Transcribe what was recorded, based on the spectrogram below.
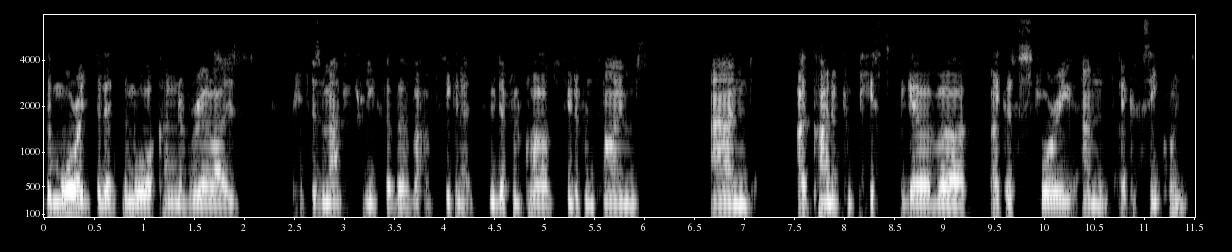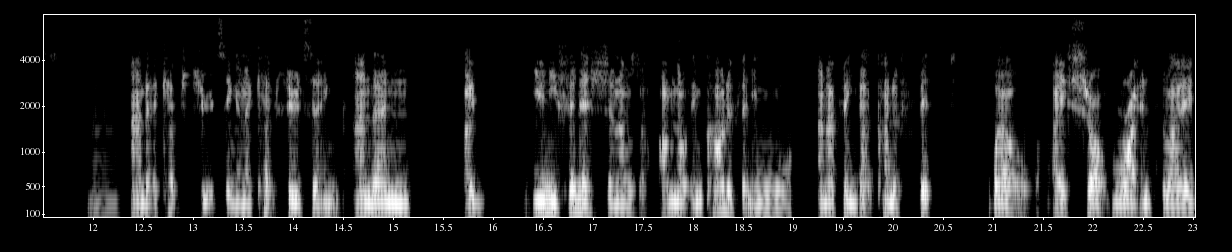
the more I did it, the more I kind of realized pictures matched with each other that I've taken at two different clubs, two different times. And I kind of can piece together like a story and like a sequence. mm. And I kept shooting and I kept shooting. And then uni finished and I was like, I'm not in Cardiff anymore. And I think that kind of fits well. I shot right until I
